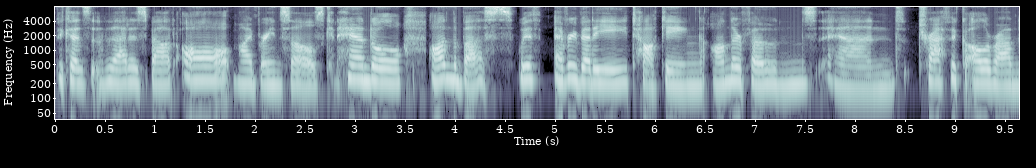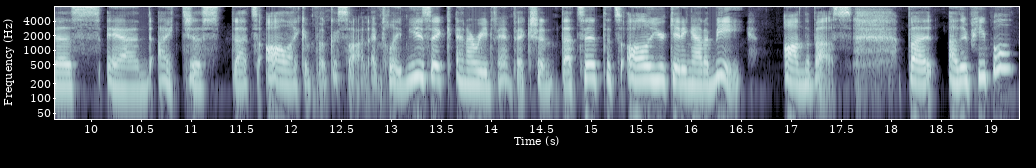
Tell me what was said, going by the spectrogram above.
because that is about all my brain cells can handle on the bus with everybody talking on their phones and traffic all around us. And I just, that's all I can focus on. I play music and I read fan fiction. That's it. That's all you're getting out of me on the bus. But other people,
